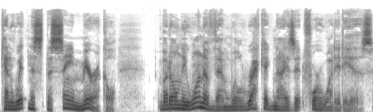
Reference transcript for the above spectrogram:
can witness the same miracle, but only one of them will recognize it for what it is.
